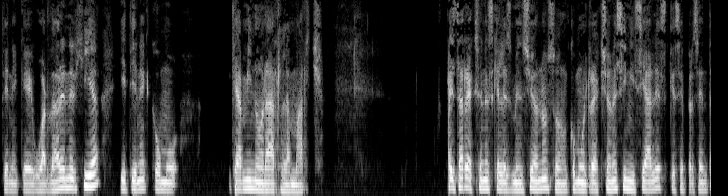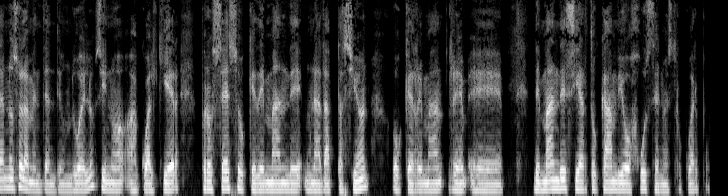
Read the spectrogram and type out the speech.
tiene que guardar energía y tiene como que aminorar la marcha. Estas reacciones que les menciono son como reacciones iniciales que se presentan no solamente ante un duelo, sino a cualquier proceso que demande una adaptación o que eh, demande cierto cambio o ajuste en nuestro cuerpo.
